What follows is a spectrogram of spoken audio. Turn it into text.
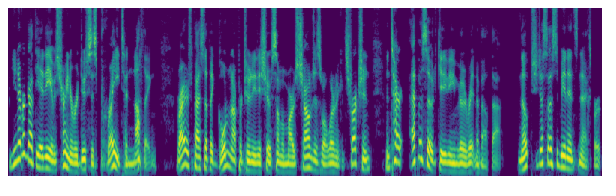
but you never got the idea he was trying to reduce his prey to nothing. Writers passed up a golden opportunity to show some of Marge's challenges while learning construction. An entire episode could even been written about that. Nope, she just has to be an instant expert.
